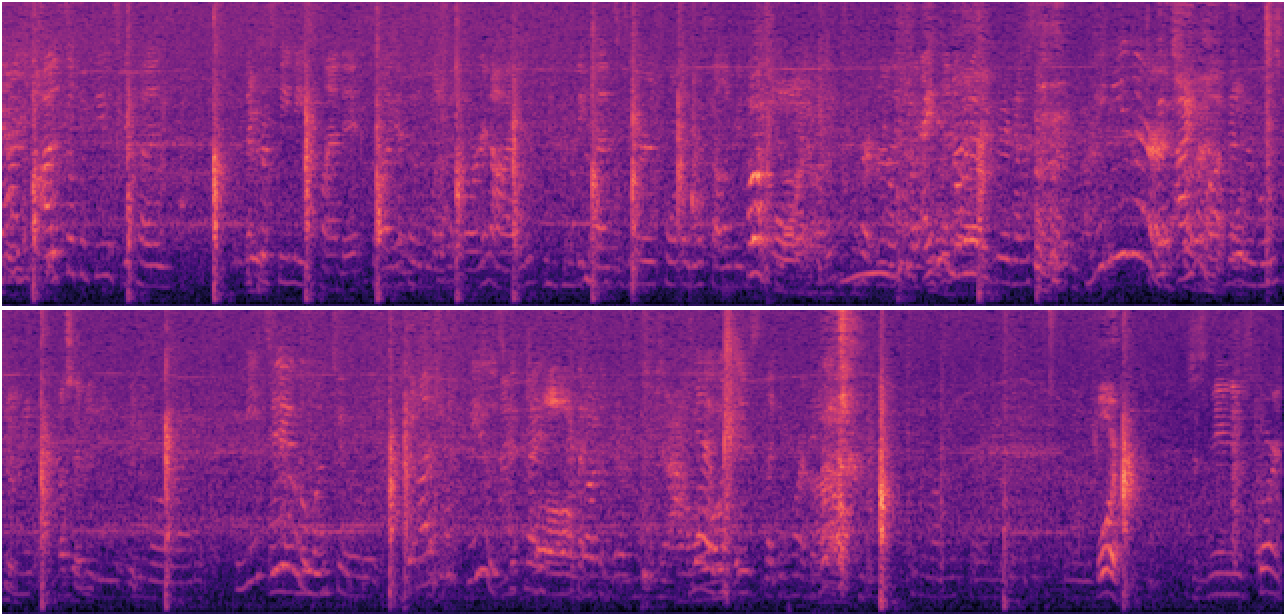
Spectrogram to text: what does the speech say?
Yeah, you know, I was so confused because the Corsini planned it, so I guess it was a little bit organized because we were told that we we're celebrating Oh, July, yeah. her early mm, I birthday didn't know dinner. that we were gonna celebrate. Me neither. But I thought that we were going to make it more. Me And too. we want to. I was confused because Oh, I thought- God. Yeah, it was, like important. Four. Just me and you scoring.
